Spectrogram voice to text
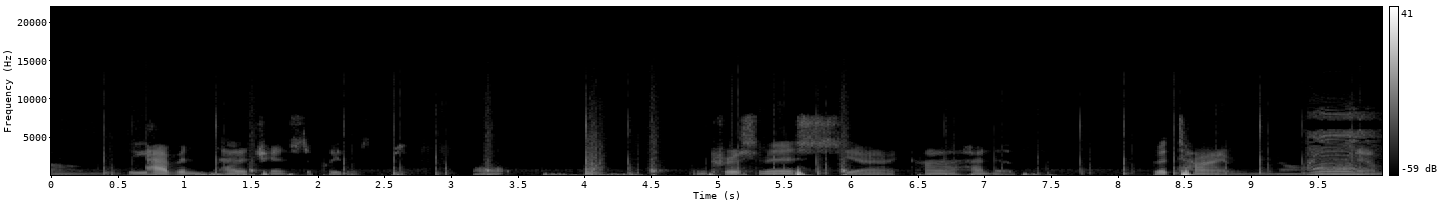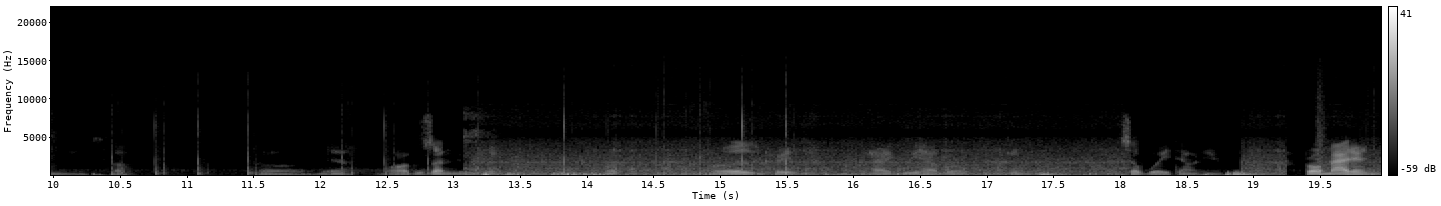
Um, we haven't had a chance to play those games. Christmas, yeah, I kind of had a good time, you know, family and stuff. Uh, yeah. Wow, this is a new thing. Oh, this is crazy. How do we have a fucking subway down here? Bro, imagine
